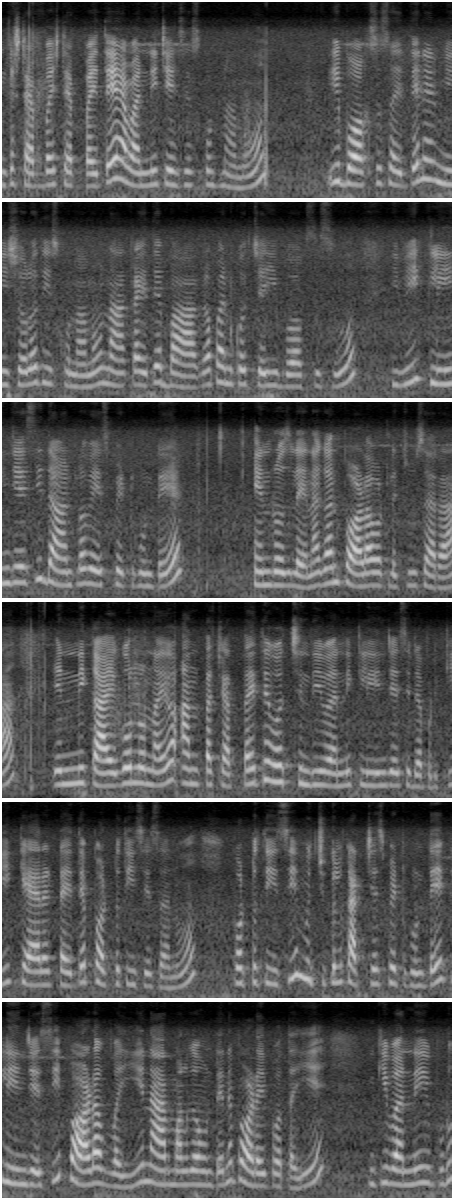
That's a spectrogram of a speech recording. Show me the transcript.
ఇంకా స్టెప్ బై స్టెప్ అయితే అవన్నీ చేసేసుకుంటున్నాను. ఈ బాక్సెస్ అయితే నేను మీషోలో తీసుకున్నాను. నాకైతే బాగా పనికొచ్చాయి ఈ బాక్సెస్. ఇవి క్లీన్ చేసి దాంట్లో వేసి పెట్టుకుంటే ఎన్ని రోజులైనా కానీ పాడవట్లేదు. చూసారా? ఎన్ని కాయగూరలు ఉన్నాయో అంత చెత్త అయితే వచ్చింది ఇవన్నీ క్లీన్ చేసేటప్పటికి. క్యారెట్ అయితే పట్టు తీసేసాను. పట్టు తీసి ముచ్చుకులు కట్ చేసి పెట్టుకుంటే క్లీన్ చేసి పాడవ్వయి. నార్మల్గా ఉంటేనే పాడైపోతాయి. ఇంక ఇవన్నీ ఇప్పుడు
